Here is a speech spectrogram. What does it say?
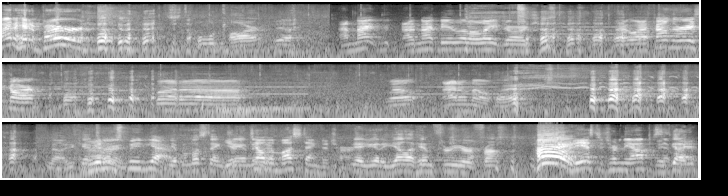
Might have hit a bird. Just a whole car. Yeah. I might, I might be a little late, George. All right, well, I found the race car, but uh, well, I don't know. No, you can't You get turn. up speed, yeah. You have a Mustang You have jammed to tell the there. Mustang to turn. Yeah, you gotta yell at him through your front. But he has to turn the opposite He's got. way.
